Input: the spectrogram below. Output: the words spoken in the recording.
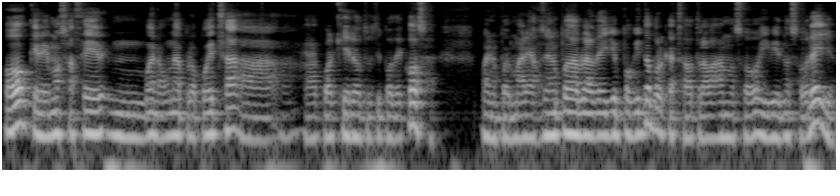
o queremos hacer mm, bueno, una propuesta a, cualquier otro tipo de cosa. Bueno, pues María José nos puede hablar de ello un poquito porque ha estado trabajando y viendo sobre ello.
